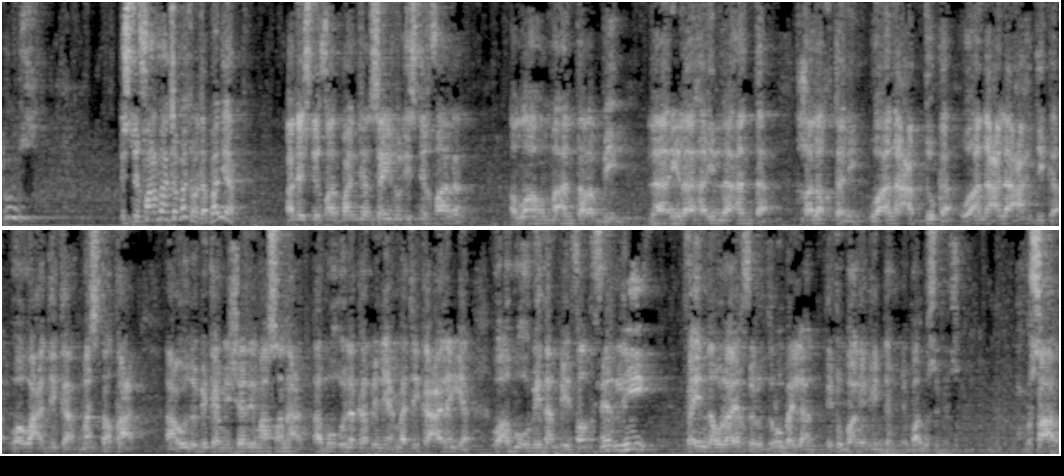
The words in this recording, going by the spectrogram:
terus istighfar macam-macam ada banyak. Ada istighfar panjang sayyidul istighfar kan? Allahumma anta rabbi la ilaha illa anta ana 'abduka wa ana 'ala 'ahdika wa wa'dika mastata'tu أعوذ بك من شر ما صنعت أبوء لك بنعمتك علي وأبوء بذنبي فاغفر لي فإنه لا يغفر الذنوب إلا أنت itu paling indah ini bagus ini besar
